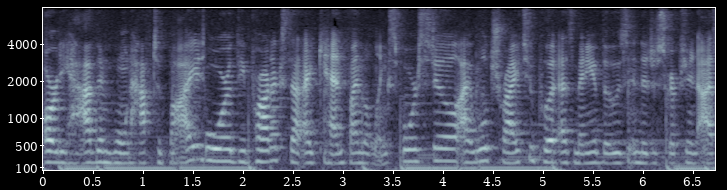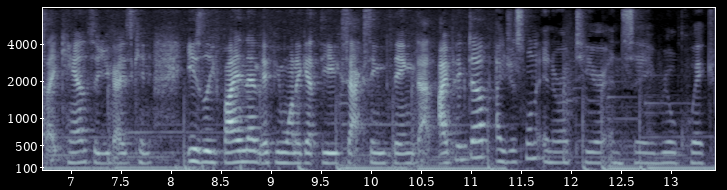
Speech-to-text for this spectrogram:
already have and won't have to buy. For the products that I can find the links for still, I will try to put as many of those in the description as I can so you guys can easily find them if you want to get the exact same thing that I picked up. I just want to interrupt interrupt here and say real quick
